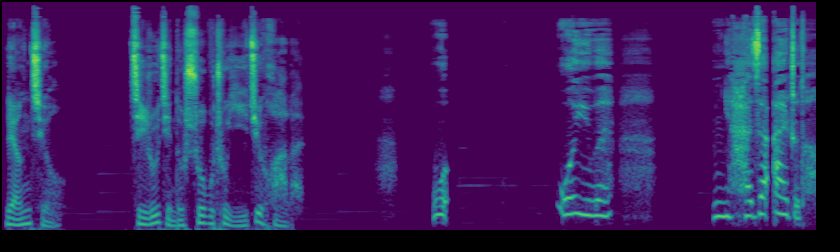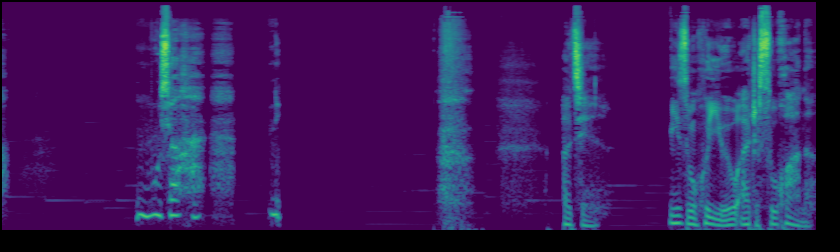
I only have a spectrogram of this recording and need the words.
良久，季如锦都说不出一句话来。我，我以为你还在爱着他，穆萧寒。阿锦，你怎么会以为我爱着苏画呢？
